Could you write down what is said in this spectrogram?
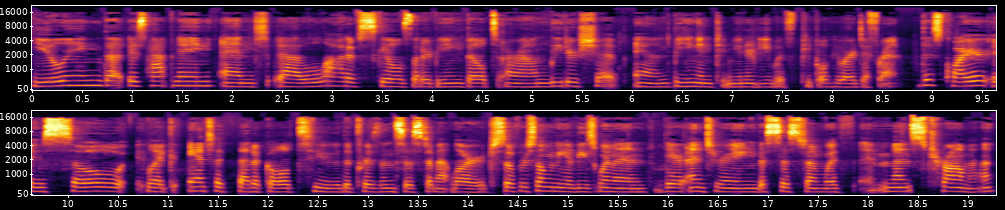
healing that is happening and a lot of skills that are being built around leadership and being in community with people who are different this choir is so like antithetical to the prison system at large. So for so many of these women, they're entering the system with immense trauma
